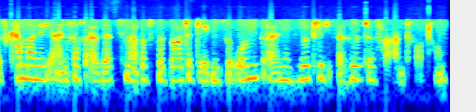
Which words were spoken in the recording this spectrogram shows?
das kann man nicht einfach ersetzen, aber es bedeutet eben für uns eine wirklich erhöhte Verantwortung.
